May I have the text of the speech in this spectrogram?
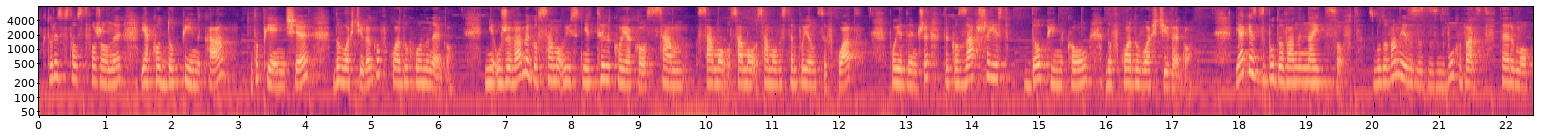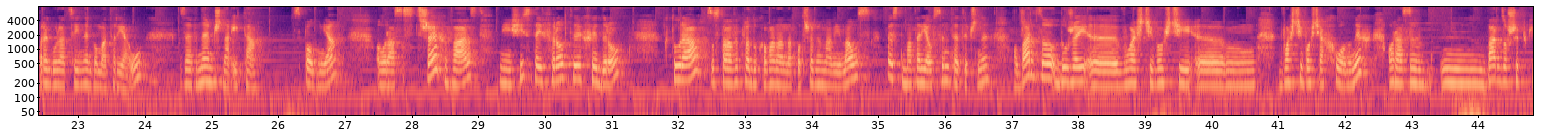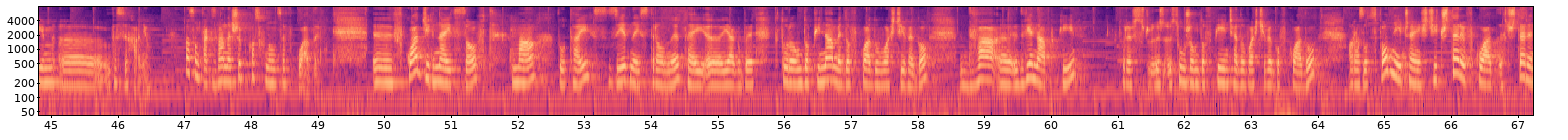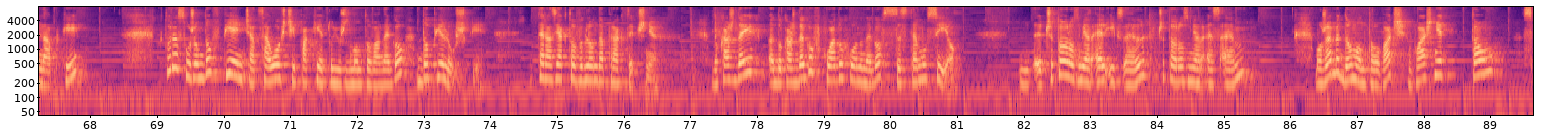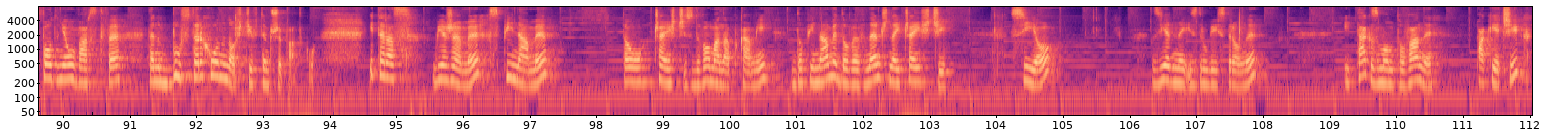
który został stworzony jako dopinka, dopięcie do właściwego wkładu chłonnego. Nie używamy go samoistnie tylko jako sam, samo, samo, samo występujący wkład pojedynczy, tylko zawsze jest dopinką do wkładu właściwego. Jak jest zbudowany Night Soft? Zbudowany jest z dwóch warstw termoregulacyjnego materiału, zewnętrzna i ta spodnia, oraz z trzech warstw mięsistej froty hydro, która została wyprodukowana na potrzeby Mami Mouse. To jest materiał syntetyczny o bardzo dużej e, właściwości, e, właściwościach chłonnych oraz mm, bardzo szybkim e, wysychaniu. To są tak zwane szybko schnące wkłady. Y, Wkładzik Night Soft ma tutaj z jednej strony, tej y, jakby, którą dopinamy do wkładu właściwego, dwa, y, dwie napki, które służą do wpięcia do właściwego wkładu oraz od spodniej części cztery, wkład, cztery napki, które służą do wpięcia całości pakietu już zmontowanego do pieluszki. Teraz jak to wygląda praktycznie? Do, każdej, do każdego wkładu chłonnego z systemu SIO. Czy to rozmiar LXL, czy to rozmiar SM, możemy domontować właśnie tą spodnią warstwę, ten booster chłonności w tym przypadku. I teraz bierzemy, spinamy tą część z dwoma napkami, dopinamy do wewnętrznej części SIO z jednej i z drugiej strony. I tak zmontowany pakiecik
